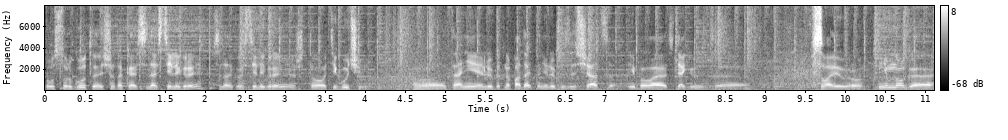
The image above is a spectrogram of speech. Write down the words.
У Сургута еще такая всегда стиль игры, всегда такой стиль игры, что тягучий. Вот. Они любят нападать, но не любят защищаться и бывают втягиваются в свою игру. Немного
